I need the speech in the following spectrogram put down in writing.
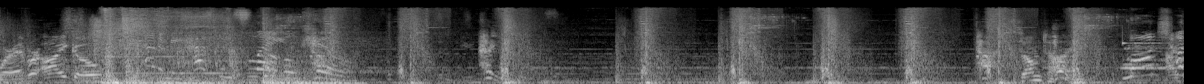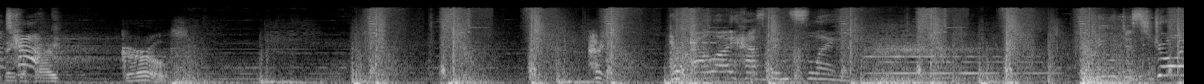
Wherever I go, An enemy has been slain. Double kill. hey. Sometimes Launch I think about girls. Hey, Your ally has slain. You destroy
